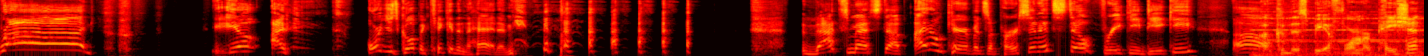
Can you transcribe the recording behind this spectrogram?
Run. You know, I or just go up and kick it in the head. I mean, that's messed up. I don't care if it's a person. It's still freaky deaky. Uh, could this be a former patient?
